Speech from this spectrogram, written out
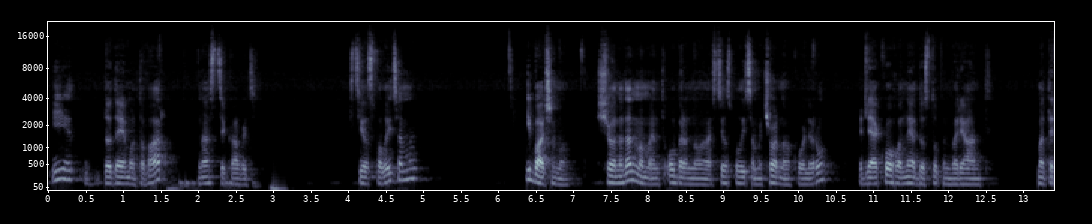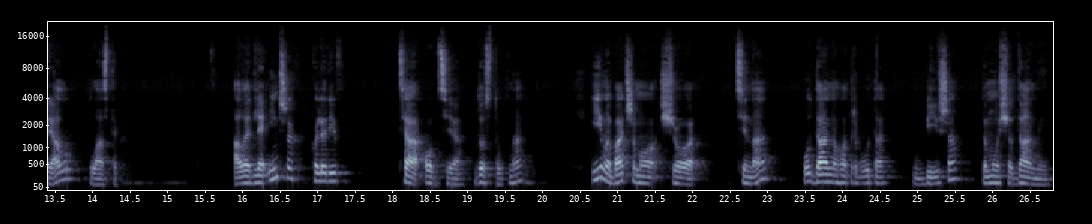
і додаємо товар. Нас цікавить стіл з полицями. І бачимо, що на даний момент обрано стіл з полицями чорного кольору, для якого недоступен варіант матеріалу пластик. Але для інших кольорів ця опція доступна. І ми бачимо, що ціна у даного атрибута більша, тому що даний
